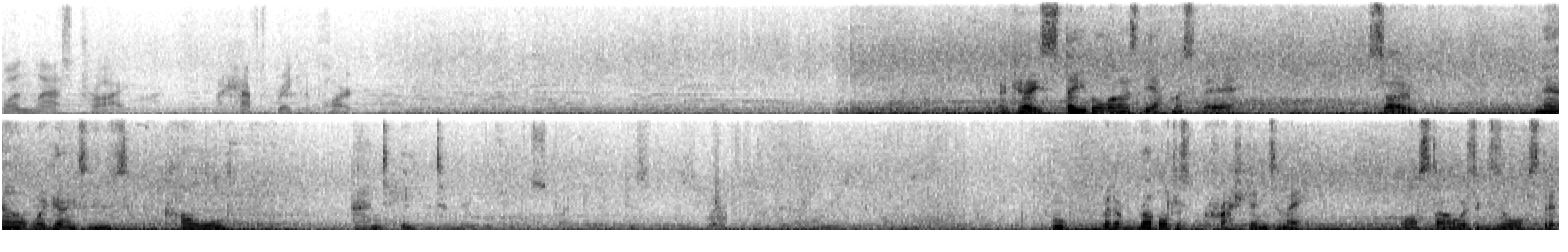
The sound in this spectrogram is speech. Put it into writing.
One last try. I have to break it apart. Okay, stabilize the atmosphere. So, now we're going to use cold and heat. Ooh, bit of rubble just crashed into me whilst I was exhausted.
